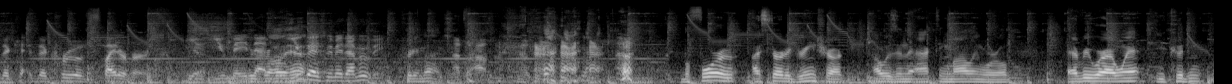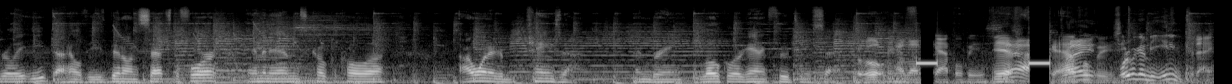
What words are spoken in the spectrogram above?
the, the crew of Spider-Verse. You, you made We that probably movie. You basically made that movie. Pretty much. That's awesome. Before I started Green Truck, I was in the acting modeling world. Everywhere I went, you couldn't really eat that healthy. You've been on sets before, M&M's, Coca-Cola. I wanted to change that and bring local organic food to the set. Cool. I love Applebee's. Yeah. right? Applebee's. What are we going to be eating today?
